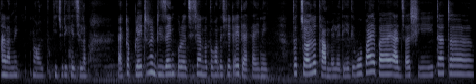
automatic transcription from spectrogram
আর আমি অল্প খিচুড়ি খেয়েছিলাম। একটা প্লেটে না ডিজাইন করেছি, জানো, তোমাদের সেটাই দেখায়নি তো চলো থামবেলে দিয়ে দিব। বাই বাই, আজ আসি। টাটা।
